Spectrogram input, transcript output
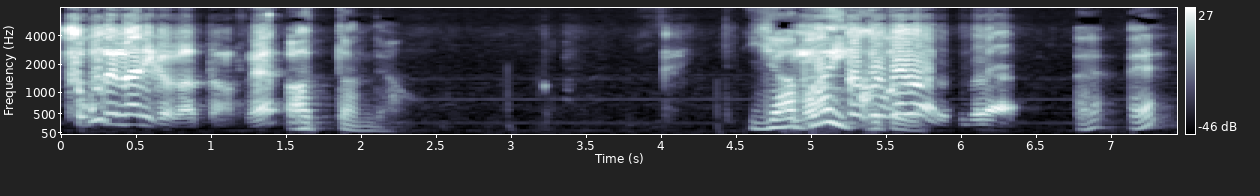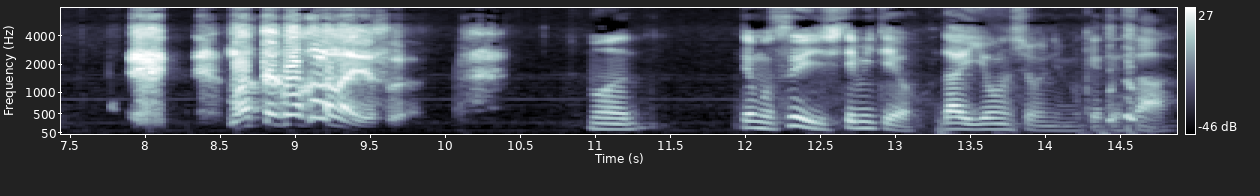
そこで何かがあったんですね。あったんだよ。やばいこと全くわからなが。いですね。え？え？全くわからないです。まあ、でも推移してみてよ。第4章に向けてさ。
